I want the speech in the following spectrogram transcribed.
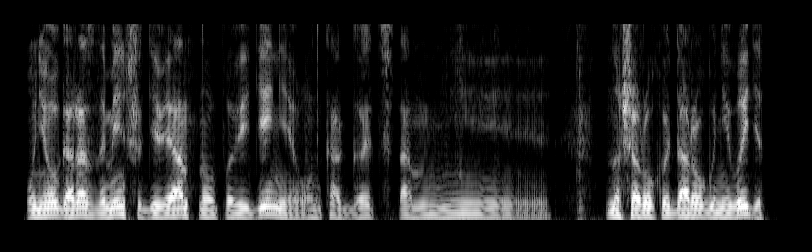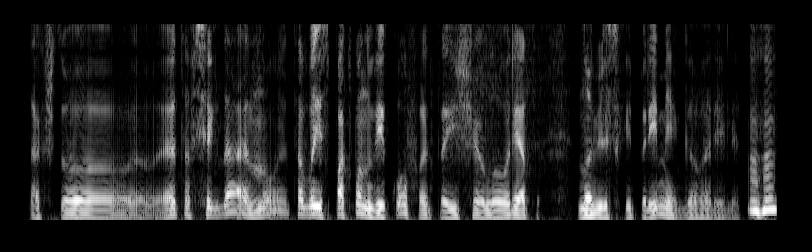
у него гораздо меньше девиантного поведения. Он, как говорится, там не на широкую дорогу не выйдет. Так что это всегда, ну, это вы испокон веков, это еще лауреаты Нобелевской премии говорили. Угу.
